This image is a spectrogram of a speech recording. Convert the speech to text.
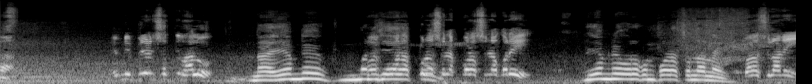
না। এমনি ব্রেন শক্তি ভালো? না এমনি মানে যে পড়াশোনা পড়াশোনা করে? এমনি ওরকম পড়াশোনা নাই। পড়াশোনা নেই।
